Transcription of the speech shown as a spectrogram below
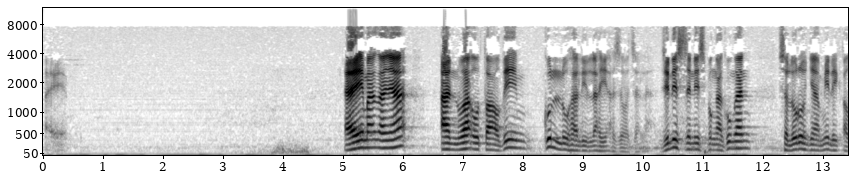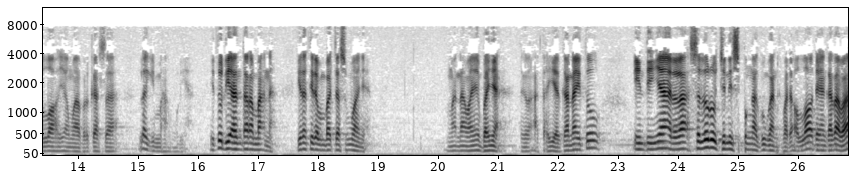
Baik. Ai maknanya anwa'u ta'zim kulluha lillahi azza wa jalla. Jenis-jenis pengagungan seluruhnya milik Allah yang Maha Perkasa lagi Maha Mulia. Itu di antara makna. Kita tidak membaca semuanya. Maknanya banyak atahiyat karena itu intinya adalah seluruh jenis pengagungan kepada Allah dengan kata apa?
